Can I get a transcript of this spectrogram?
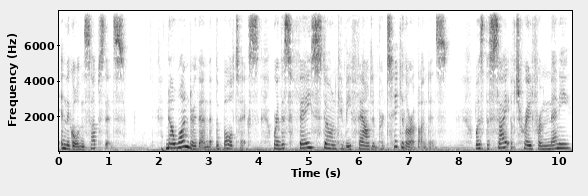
in the golden substance. No wonder then that the Baltics, where this fey stone can be found in particular abundance, was the site of trade for many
